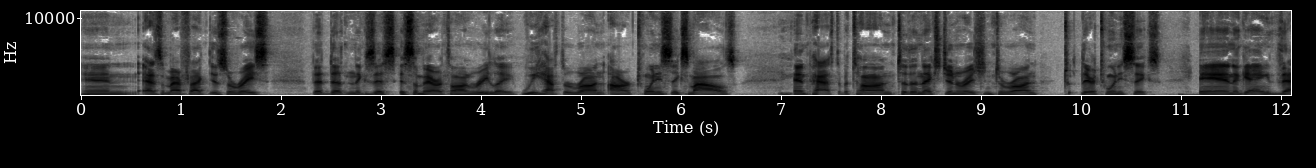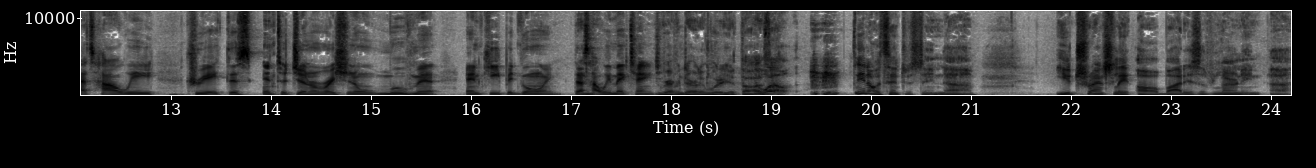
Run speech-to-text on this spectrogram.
And as a matter of fact, it's a race that doesn't exist. It's a marathon relay. We have to run our 26 miles and pass the baton to the next generation to run t- their 26. And again, that's how we create this intergenerational movement and keep it going. That's how we make change. Reverend Durley, what are your thoughts? Well, you know, it's interesting. Uh, you translate all bodies of learning. Uh,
